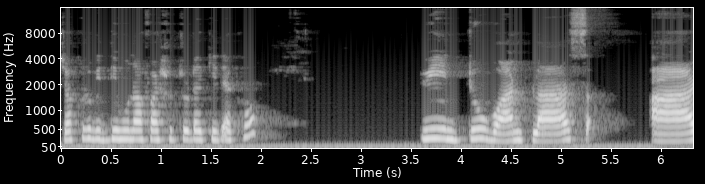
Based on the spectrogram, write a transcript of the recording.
চক্রবৃদ্ধি মুনাফার সূত্রটা কি দেখো? P into one plus R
